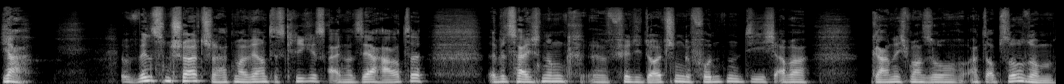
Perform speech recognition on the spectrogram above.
Ja, Winston Churchill hat mal während des Krieges eine sehr harte äh, Bezeichnung äh, für die Deutschen gefunden, die ich aber gar nicht mal so ad absurdum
